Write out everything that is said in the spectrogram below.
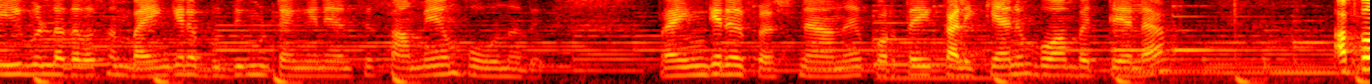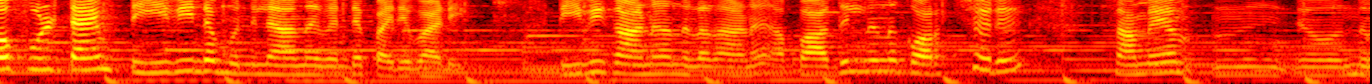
ലീവുള്ള ദിവസം ഭയങ്കര ബുദ്ധിമുട്ട് എങ്ങനെയാണെന്ന് വെച്ചാൽ സമയം പോകുന്നത് ഭയങ്കര പ്രശ്നമാണ്. പുറത്തേക്ക് കളിക്കാനും പോകാൻ പറ്റിയല്ല അപ്പോൾ ഫുൾ ടൈം ടി വിന്റെ മുന്നിലാണ് ഇവന്റെ പരിപാടി. ടി വി കാണുക എന്നുള്ളതാണ്. അപ്പോൾ അതിൽ നിന്ന് കുറച്ചൊരു സമയം ഒന്ന്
